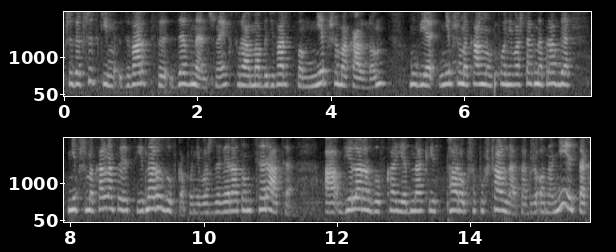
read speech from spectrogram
Przede wszystkim z warstwy zewnętrznej, która ma być warstwą nieprzemakalną. Mówię nieprzemakalną, ponieważ tak naprawdę nieprzemakalna to jest jedna rozówka, ponieważ zawiera tą ceratę, a wielorazówka jednak jest paroprzepuszczalna, także ona nie jest tak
